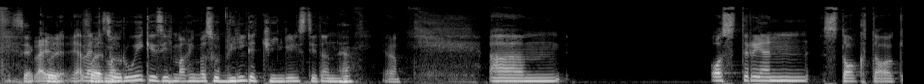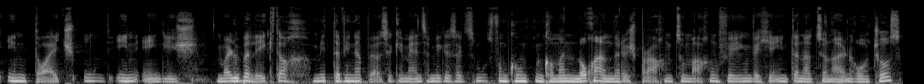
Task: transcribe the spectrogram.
Sehr weil, cool. Ja, weil Freut er so ruhig ist, ich mache immer so wilde Jingles, die dann, Ja. ja. Ähm, Austrian Stock Talk in Deutsch und in Englisch. Mal überlegt auch mit der Wiener Börse gemeinsam, wie gesagt, es muss vom Kunden kommen, noch andere Sprachen zu machen für irgendwelche internationalen Roadshows.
